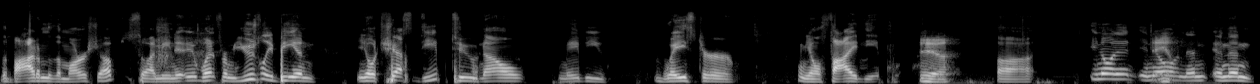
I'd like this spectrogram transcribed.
the bottom of the marsh up. So I mean, it, it went from usually being you know chest deep to now maybe waist or you know thigh deep. Yeah. Uh, you know, and then, you know, Damn. and then and then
